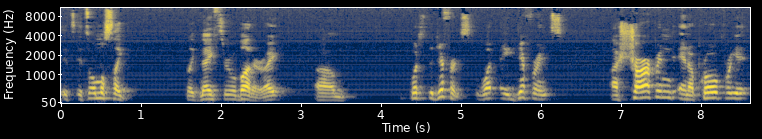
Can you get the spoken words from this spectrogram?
it's, it's almost like, like knife through a butter, right? Um, What's the difference? What a difference a sharpened and appropriate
